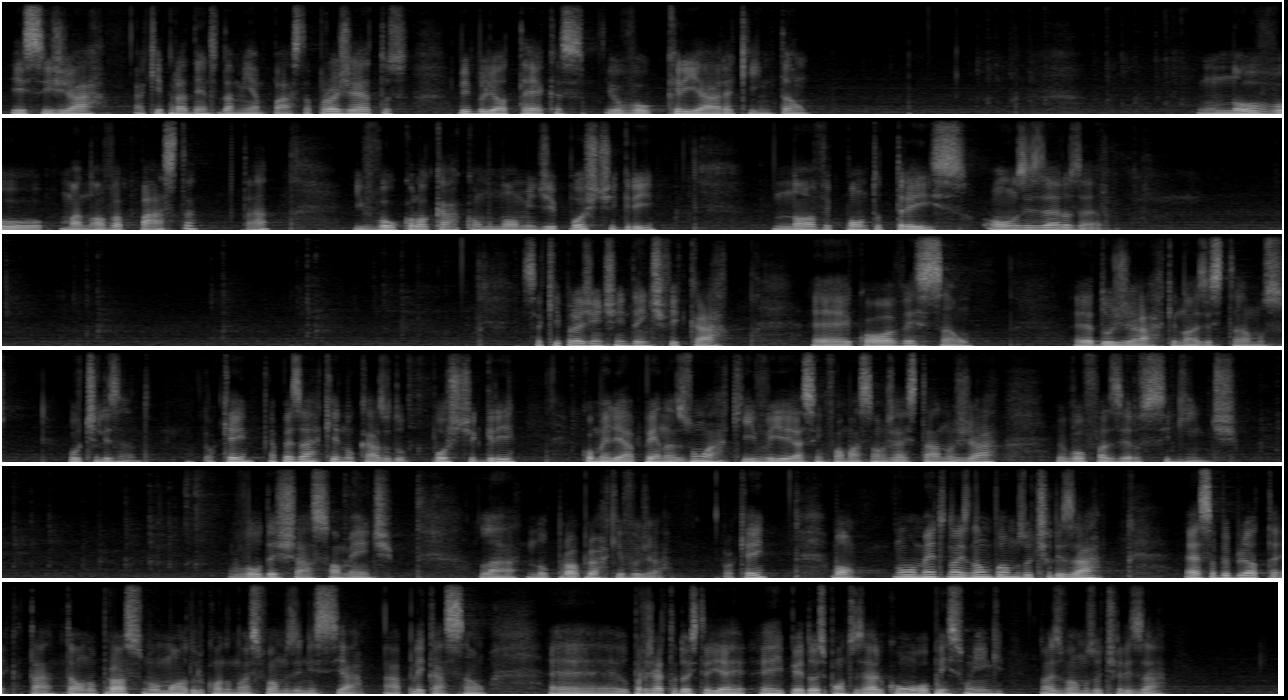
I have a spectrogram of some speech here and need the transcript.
esse jar aqui para dentro da minha pasta projetos, bibliotecas, eu vou criar aqui então um novo, uma nova pasta, tá? E vou colocar como nome de Postgre 9.3.11.00. Isso aqui para a gente identificar é, qual a versão é, do jar que nós estamos utilizando. Ok? Apesar que no caso do PostGre, como ele é apenas um arquivo e essa informação já está no jar, eu vou fazer o seguinte. Vou deixar somente lá no próprio arquivo jar. Ok? Bom, no momento nós não vamos utilizar essa biblioteca. Tá? Então, no próximo módulo, quando nós formos iniciar a aplicação é, do projeto 2TI RP 2.0 com o OpenSwing, nós vamos utilizar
